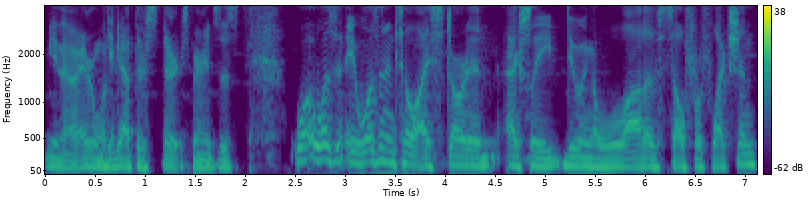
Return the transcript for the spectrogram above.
you know everyone's got their their experiences Well, it wasn't. It wasn't until I started actually doing a lot of self reflection,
